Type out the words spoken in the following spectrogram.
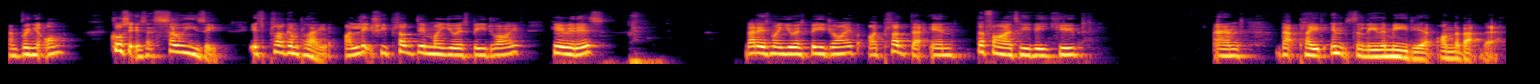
and bring it on. Of course, it is. That's so easy. It's plug and play. I literally plugged in my USB drive. Here it is. That is my USB drive. I plugged that in the Fire TV Cube, and that played instantly the media on the back there.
